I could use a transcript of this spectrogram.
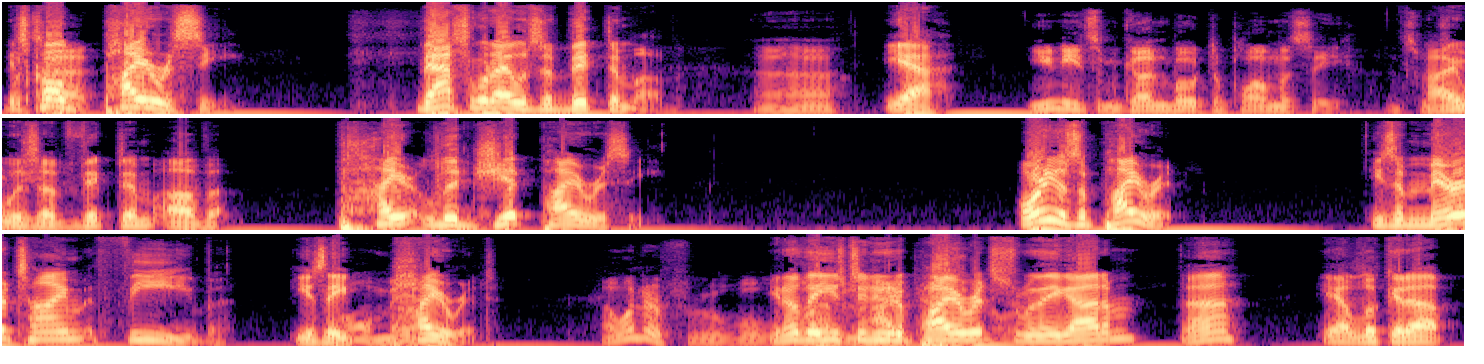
It's What's called that? piracy. That's what I was a victim of. Uh huh. Yeah, You need some gunboat diplomacy. That's what I was need. a victim of pir- legit piracy. Oreo's a pirate. He's a maritime thief. He is a Oh, pirate. I wonder if we'll, You know what they used to do to pirates where they got him? Huh? Yeah, look it up.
